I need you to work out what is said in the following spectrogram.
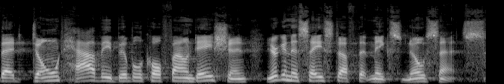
that don't have a biblical foundation, you're going to say stuff that makes no sense.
